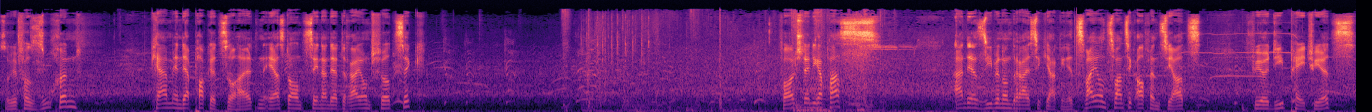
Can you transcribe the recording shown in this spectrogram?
So, wir versuchen Cam in der Pocket zu halten. Erster und 10 an der 43. Vollständiger Pass an der 37 Yard Linie. 22 Offense Yards für die Patriots.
